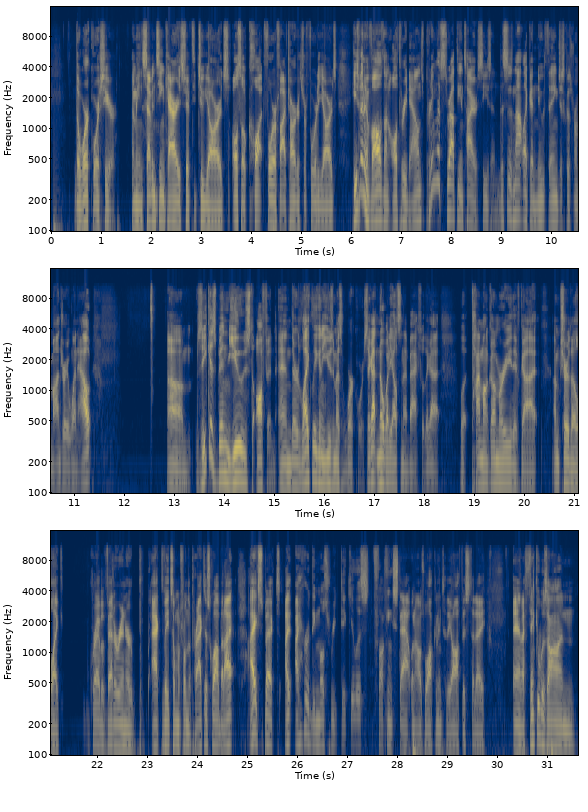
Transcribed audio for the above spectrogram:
the workhorse here. I mean, 17 carries, 52 yards, also caught four or five targets for 40 yards. He's been involved on all three downs pretty much throughout the entire season. This is not like a new thing just because Rhamondre went out. Um, Zeke has been used often, and they're likely going to use him as a workhorse. They got nobody else in that backfield. They got what Ty Montgomery. They've got. I'm sure they'll like grab a veteran or activate someone from the practice squad. But I, I expect. I, I heard the most ridiculous fucking stat when I was walking into the office today and I think it was on.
